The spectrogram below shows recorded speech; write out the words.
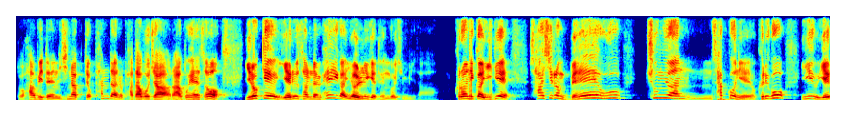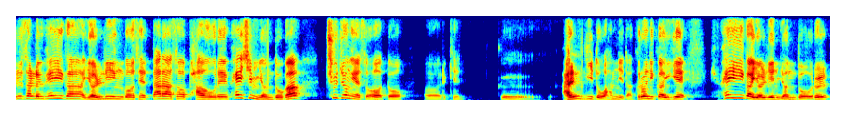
또 합의된 신학적 판단을 받아보자라고 해서 이렇게 예루살렘 회의가 열리게 된 것입니다. 그러니까 이게 사실은 매우 중요한 사건이에요. 그리고 이 예루살렘 회의가 열린 것에 따라서 바울의 회심 연도가 추정해서 또 어, 이렇게 그 알기도 합니다. 그러니까 이게 회의가 열린 연도를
